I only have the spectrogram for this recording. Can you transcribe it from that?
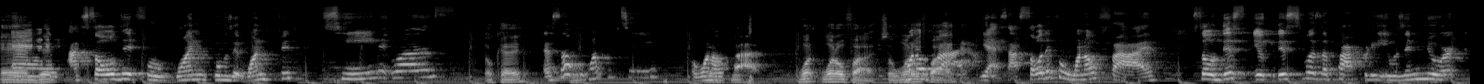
And, and I sold it for one. What was it? One fifteen. It was. Okay. Sold for one fifteen or one oh five. One one hundred five. So one hundred five. Yes, I sold it for one hundred five. So this it, this was a property. It was in Newark.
